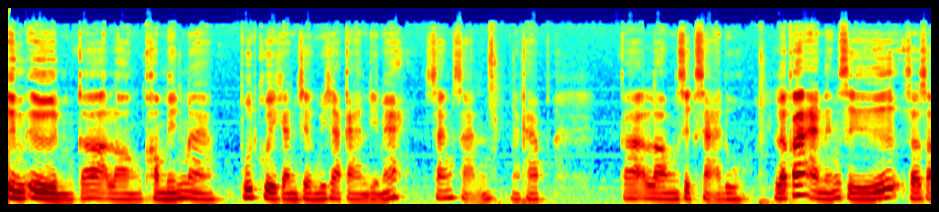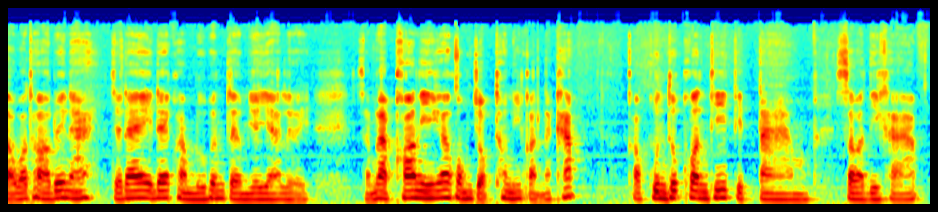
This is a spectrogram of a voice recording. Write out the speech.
อื่นๆ ก็ลองคอมเมนต์มาพูดคุยกันเชิงวิชาการดีไหมสร้างสรรค์นะครับ ก็ลองศึกษาดู แล้วก็อ่านหนังสือสสวทด้วยนะ จะได้ได้ความรู้เพิ่มเติมเยอะแยะเลยสำหรับข้อนี้ก็คงจบเท่านี้ก่อนนะครับ ขอบคุณทุกคนที่ติดตาม สวัสดีครับ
